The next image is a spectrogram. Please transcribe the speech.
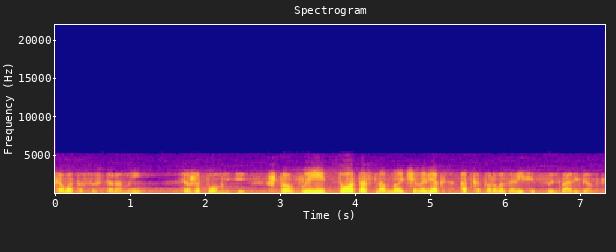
кого-то со стороны, все же помните, что вы тот основной человек, от которого зависит судьба ребенка.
